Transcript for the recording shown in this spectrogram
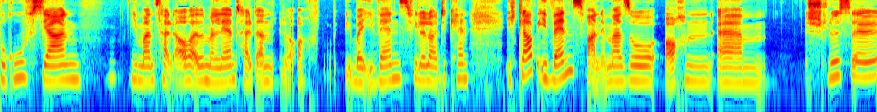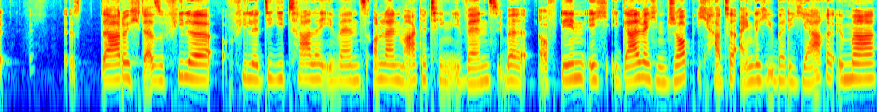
Berufsjahren, wie man es halt auch, also man lernt halt dann auch über Events viele Leute kennen. Ich glaube, Events waren immer so auch ein ähm, Schlüssel dadurch, also viele, viele digitale Events, Online-Marketing-Events, über, auf denen ich, egal welchen Job ich hatte, eigentlich über die Jahre immer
